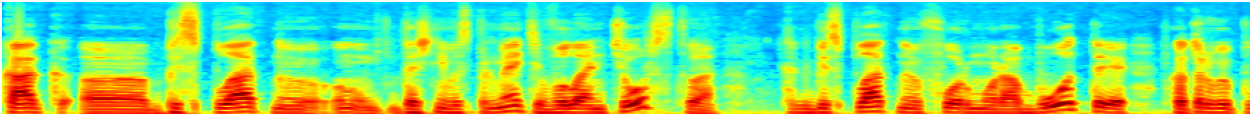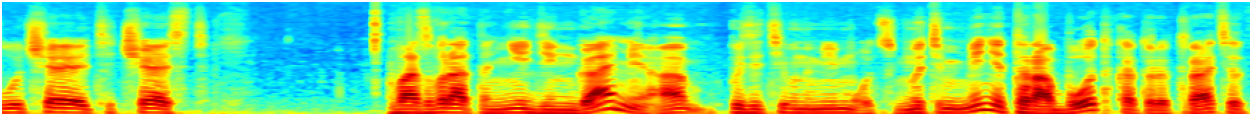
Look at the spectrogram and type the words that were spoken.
как э, бесплатную, ну, точнее, воспринимаете волонтерство как бесплатную форму работы, в которой вы получаете часть возврата не деньгами, а позитивными эмоциями. Но, тем не менее, это работа, которая тратит,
